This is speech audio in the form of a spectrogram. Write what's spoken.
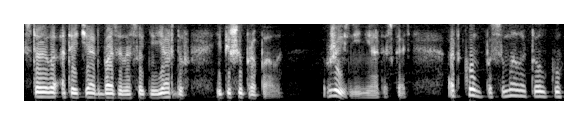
стоило отойти от базы на сотню ярдов, и пиши пропало. В жизни не отыскать. От компаса мало толку,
